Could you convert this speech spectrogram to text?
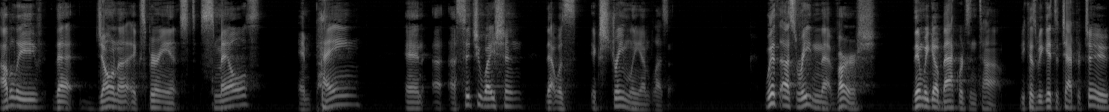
I believe that Jonah experienced smells and pain and a, a situation that was extremely unpleasant. With us reading that verse, then we go backwards in time because we get to chapter 2,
